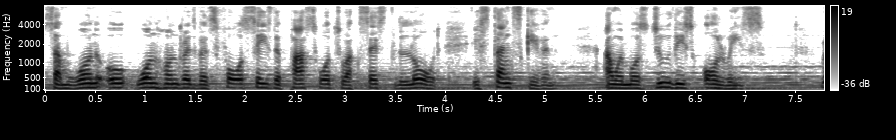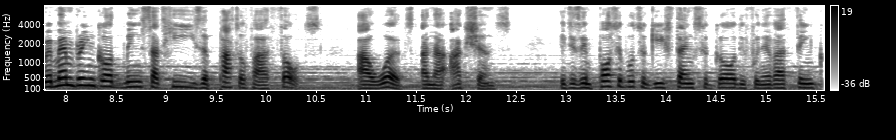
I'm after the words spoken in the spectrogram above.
Psalm 100 verse 4 says the password to access the Lord is thanksgiving, and we must do this always. Remembering God means that He is a part of our thoughts, our words, and our actions. It is impossible to give thanks to God if we never think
